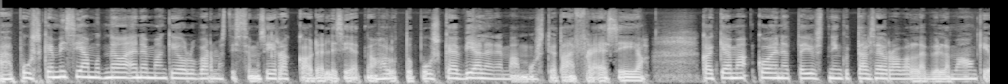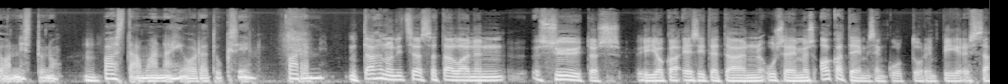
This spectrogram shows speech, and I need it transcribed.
äh, puskemisia, mutta ne on enemmänkin ollut varmasti semmoisia rakkaudellisia, että me on haluttu puskea vielä enemmän musta jotain freesiä ja kaikkea mä koen, että just niin kuin tällä seuraavalla levyllä mä oonkin onnistunut mm. vastaamaan näihin odotuksiin paremmin. Tämähän on itse asiassa tällainen syytös, joka esitetään usein myös akateemisen kulttuurin piirissä.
